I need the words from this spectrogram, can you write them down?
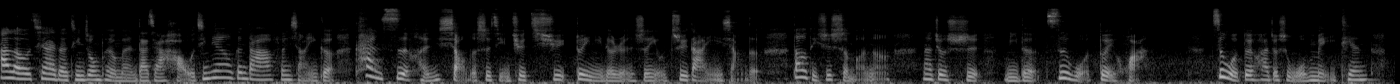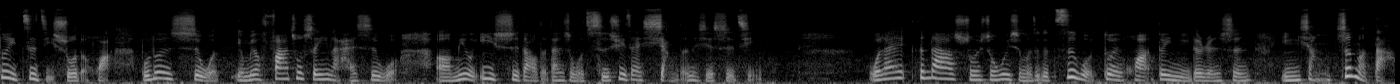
Hello，亲爱的听众朋友们，大家好。我今天要跟大家分享一个看似很小的事情，却去对你的人生有巨大影响的，到底是什么呢？那就是你的自我对话。自我对话就是我每一天对自己说的话，不论是我有没有发出声音来，还是我呃没有意识到的，但是我持续在想的那些事情。我来跟大家说一说，为什么这个自我对话对你的人生影响这么大。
